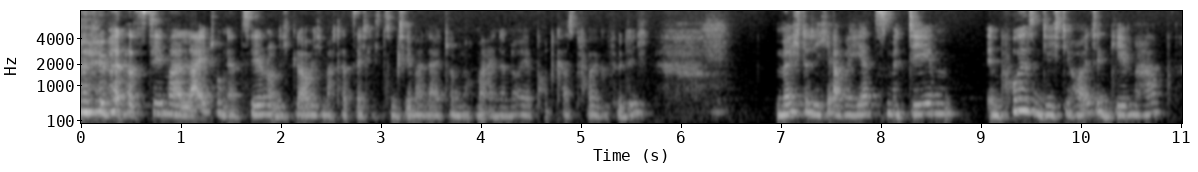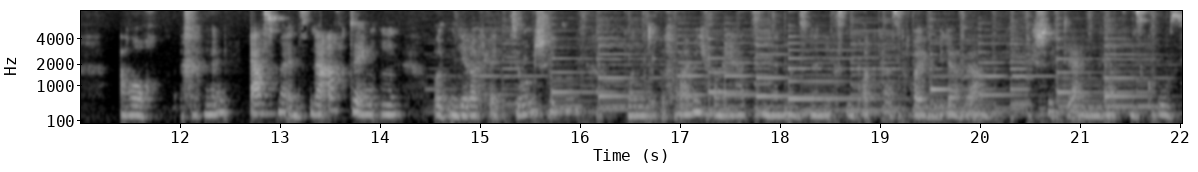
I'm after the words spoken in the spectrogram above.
über das Thema Leitung erzählen und ich glaube, ich mache tatsächlich zum Thema Leitung nochmal eine neue Podcast-Folge für dich. Möchte dich aber jetzt mit den Impulsen, die ich dir heute gegeben habe, auch erstmal ins Nachdenken und in die Reflexion schicken und freue mich von Herzen, wenn wir uns in der nächsten Podcast-Folge wieder hören. Ich schicke dir einen Herzensgruß.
